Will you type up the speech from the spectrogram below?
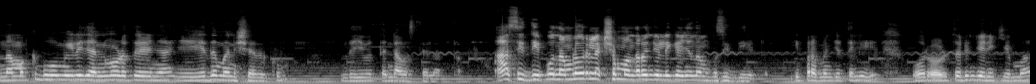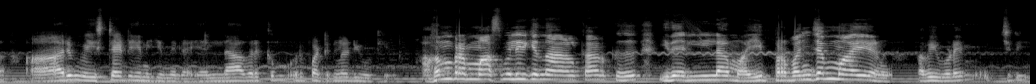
നമുക്ക് ഭൂമിയിൽ ജന്മം എടുത്തു കഴിഞ്ഞാൽ ഏത് മനുഷ്യർക്കും ദൈവത്തിന്റെ അവസ്ഥയിലെത്താം ആ സിദ്ധി ഇപ്പോൾ നമ്മളൊരു ലക്ഷം മന്ത്രം ചൊല്ലിക്കഴിഞ്ഞാൽ നമുക്ക് സിദ്ധി കിട്ടും. ഈ പ്രപഞ്ചത്തിൽ ഓരോരുത്തരും ജനിക്കുമ്പോൾ ആരും വേസ്റ്റായിട്ട് ജനിക്കുന്നില്ല. എല്ലാവർക്കും ഒരു പർട്ടിക്കുലർ ഡ്യൂട്ടി ഉണ്ട്. അഹം ബ്രഹ്മാസ്മിലിരിക്കുന്ന ആൾക്കാർക്ക് ഇതെല്ലാമായി പ്രപഞ്ചം മായയാണ്. അപ്പോൾ ഇവിടെയും ഇച്ചിരി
